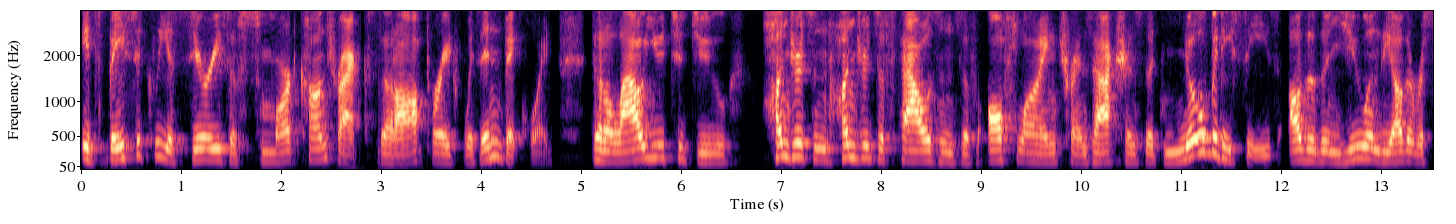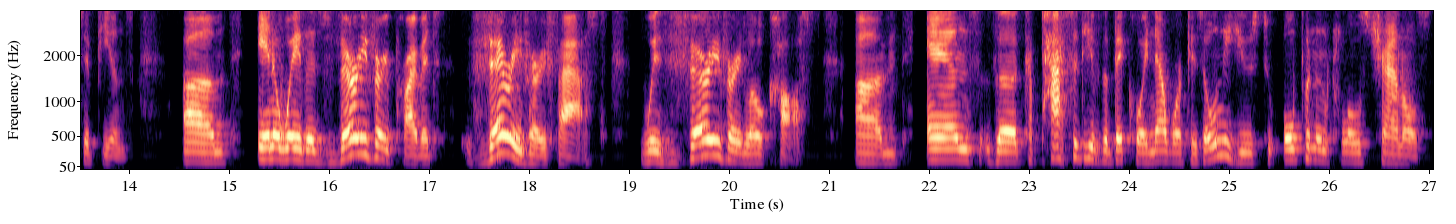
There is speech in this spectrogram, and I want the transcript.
It's basically a series of smart contracts that operate within Bitcoin that allow you to do hundreds and hundreds of thousands of offline transactions that nobody sees other than you and the other recipient um, in a way that's very, very private, very, very fast with very, very low cost. Um, and the capacity of the Bitcoin network is only used to open and close channels,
